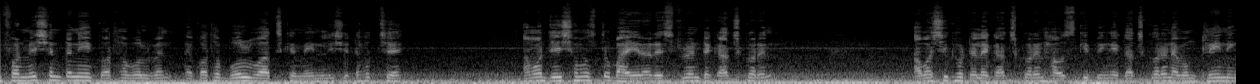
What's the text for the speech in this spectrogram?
ইনফরমেশনটা নিয়ে কথা বলবেন কথা বলব আজকে মেইনলি সেটা হচ্ছে, আমার যেই সমস্ত ভাইয়েরা রেস্টুরেন্টে কাজ করেন, আবাসিক হোটেলে কাজ করেন হাউসকিপিং এ কাজ করেন এবং ক্লিনিং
